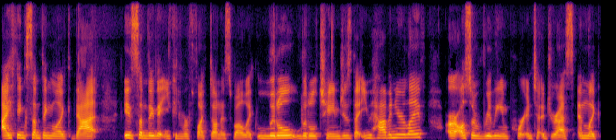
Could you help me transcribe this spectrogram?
I think something like that is something that you can reflect on as well. Like little, little changes that you have in your life are also really important to address. And like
